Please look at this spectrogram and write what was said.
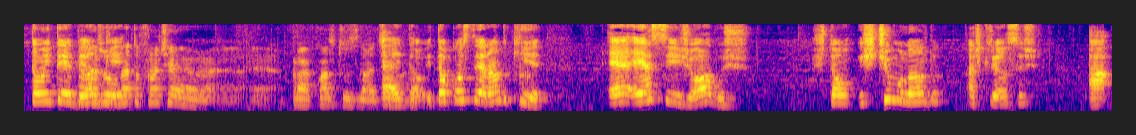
estão entendendo Mas o que. Battlefront é, é, é pra quase todas as idades. É, né? então. Então, considerando que é, esses jogos estão estimulando as crianças a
